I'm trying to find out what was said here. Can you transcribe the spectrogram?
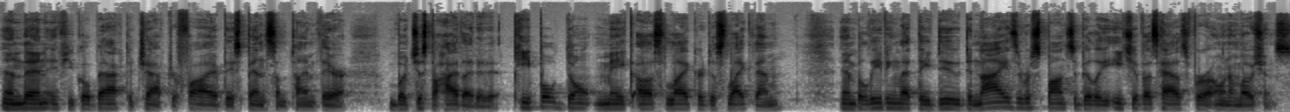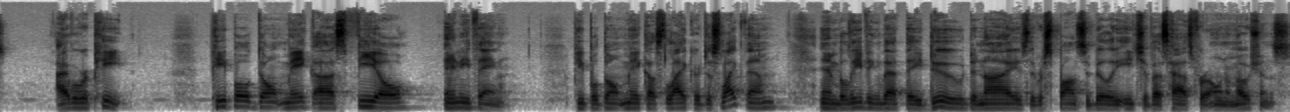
And then if you go back to chapter 5, they spend some time there but just to highlight it, people don't make us like or dislike them, and believing that they do denies the responsibility each of us has for our own emotions. I will repeat people don't make us feel anything. People don't make us like or dislike them, and believing that they do denies the responsibility each of us has for our own emotions.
